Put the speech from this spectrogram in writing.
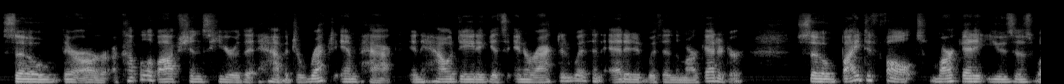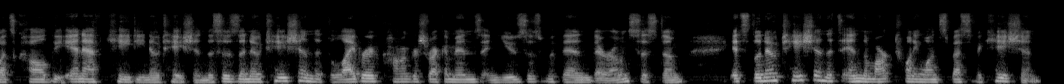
So there are a couple of options here that have a direct impact in how data gets interacted with and edited within the MARC editor. So by default, MarcEdit uses what's called the NFKD notation. This is the notation that the Library of Congress recommends and uses within their own system. It's the notation that's in the MARC 21 specification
